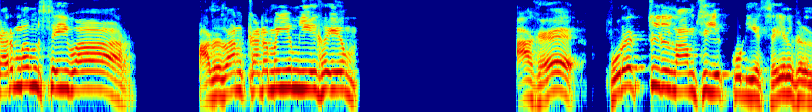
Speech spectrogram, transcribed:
கர்மம் செய்வார். அதுதான் கடமையும் ஈகையும். ஆக புறத்தில் நாம் செய்யக்கூடிய செயல்கள்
